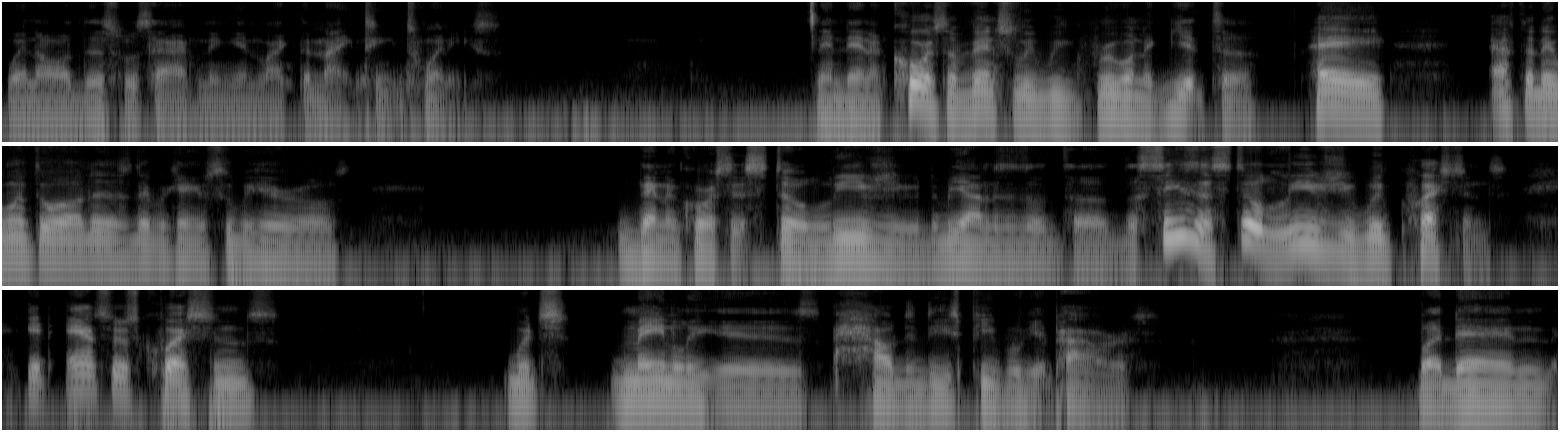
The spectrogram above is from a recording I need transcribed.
when all this was happening in like the 1920s. And then, of course, eventually we, we're going to get to, hey, after they went through all this, they became superheroes. Then, of course, it still leaves you, to be honest, the, the, the season still leaves you with questions. It answers questions, which mainly is how did these people get powers? But then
